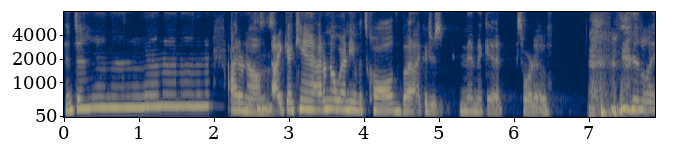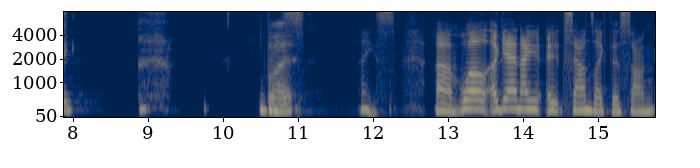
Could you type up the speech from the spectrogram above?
dun, dun, dun, dun, dun, dun, dun, dun. I don't know. Hmm. Like I can't. I don't know what any of it's called, but I could just mimic it, sort of. like, but nice. nice. Um, well, again, I it sounds like this song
